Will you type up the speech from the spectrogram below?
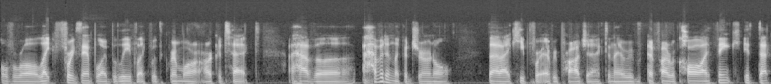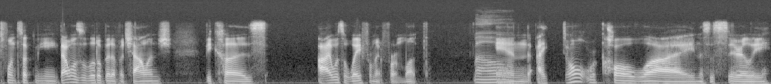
overall. Like for example, I believe like with Grimoire Architect, I have a I have it in like a journal that I keep for every project. And I, re- if I recall, I think it that one took me. That was a little bit of a challenge because I was away from it for a month, oh. and I don't recall why necessarily.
